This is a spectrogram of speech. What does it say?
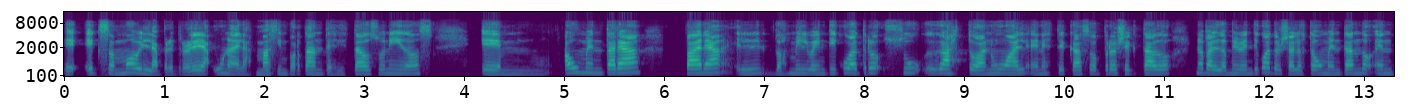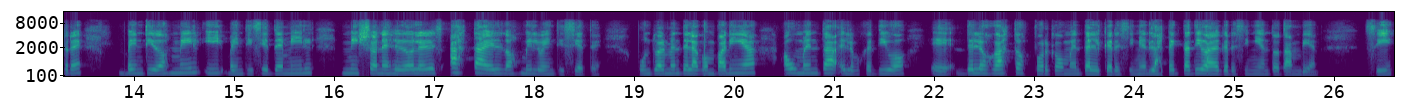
Eh, ExxonMobil, la petrolera, una de las más importantes de Estados Unidos, em, aumentará para el 2024 su gasto anual, en este caso proyectado, no para el 2024, ya lo está aumentando entre 22 mil y 27 mil millones de dólares hasta el 2027. Puntualmente la compañía aumenta el objetivo eh, de los gastos porque aumenta el crecimiento, la expectativa de crecimiento también. ¿Sí?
